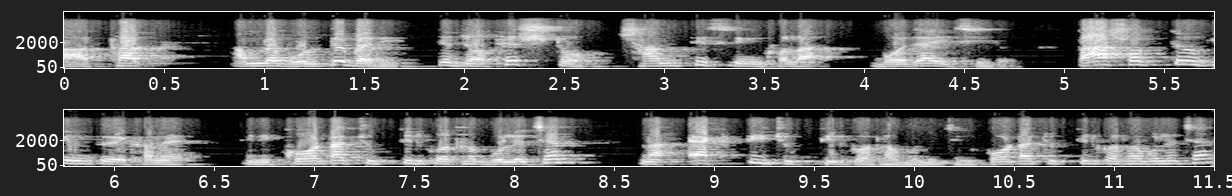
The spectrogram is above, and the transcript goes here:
অর্থাৎ আমরা বলতে পারি যে যথেষ্ট শান্তি শৃঙ্খলা বজায় ছিল। তা সত্ত্বেও কিন্তু এখানে তিনি কটা চুক্তির কথা বলেছেন না একটি চুক্তির কথা বলেছেন? কটা চুক্তির কথা বলেছেন?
